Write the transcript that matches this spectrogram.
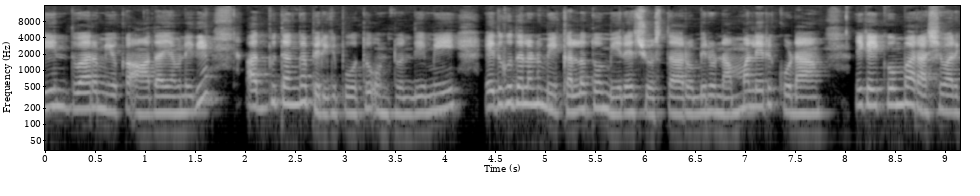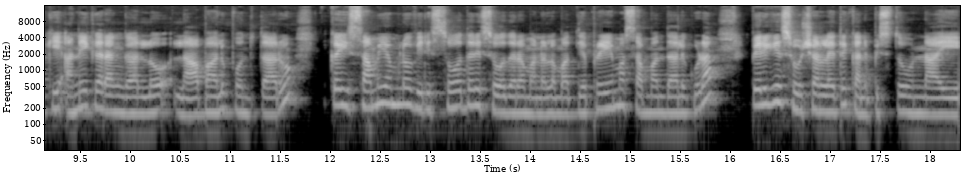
దీని ద్వారా మీ యొక్క ఆదాయం అనేది అద్భుతంగా పెరిగిపోతూ ఉంటుంది. మీ ఎదుగుదలను మీ కళ్ళతో మీరే చూస్తారు. మీరు నమ్మలేరు కూడా. ఇక ఈ కుంభరాశి వారికి అనేక రంగాల్లో లాభాలు పొందుతారు. ఇక ఈ సమయంలో వీరి సోదరి సోదరమణుల మధ్య ప్రేమ సంబంధాలు కూడా పెరిగే సూచనలు అయితే కనిపిస్తూ ఉన్నాయి.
